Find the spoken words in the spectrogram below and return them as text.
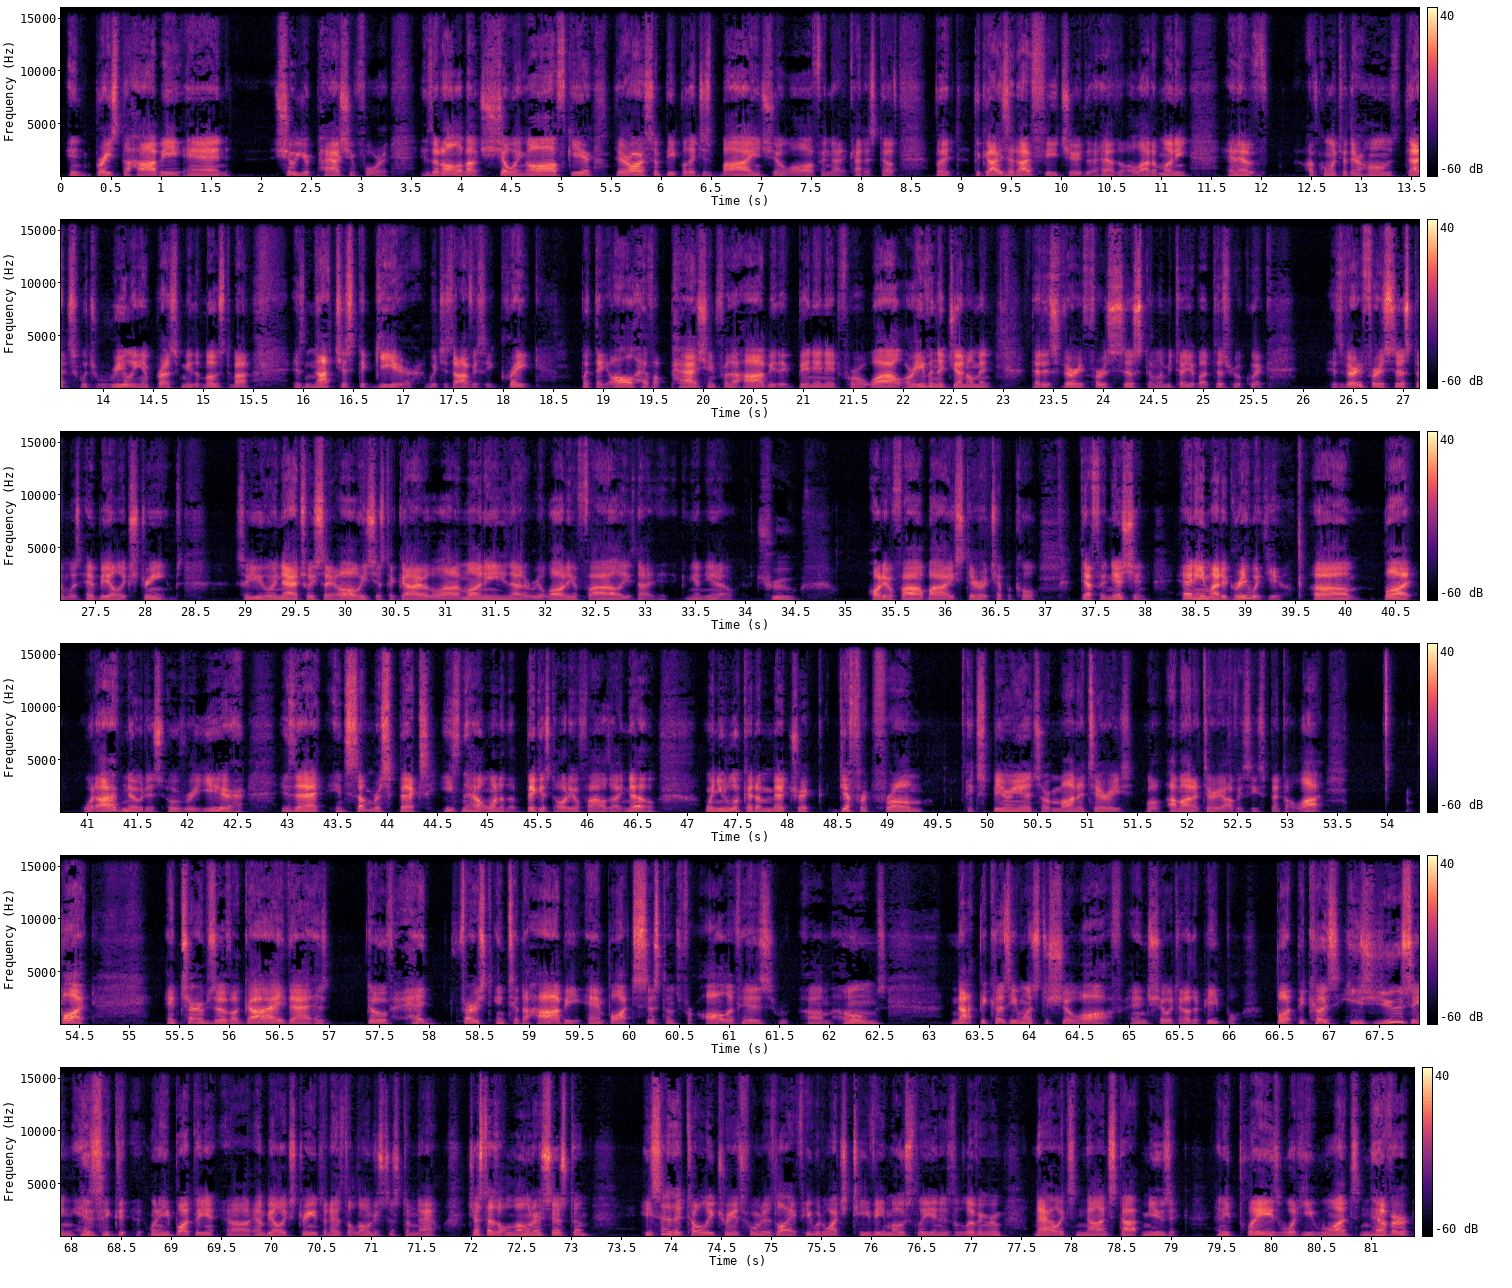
embrace the hobby and show your passion for it. Is it all about showing off gear? There are some people that just buy and show off and that kind of stuff. But the guys that I've featured that have a lot of money and have I've gone to their homes, that's what's really impressed me the most about is not just the gear, which is obviously great, but they all have a passion for the hobby. They've been in it for a while, or even the gentleman that his very first system, let me tell you about this real quick. His very first system was MBL Extremes. So you would naturally say, oh, he's just a guy with a lot of money. He's not a real audiophile. He's not, you know, true audiophile by stereotypical definition. And he might agree with you. Um, but what I've noticed over a year is that in some respects, he's now one of the biggest audiophiles I know when you look at a metric different from experience or monetary, well, a monetary obviously spent a lot, but in terms of a guy that has dove head first into the hobby and bought systems for all of his um, homes, not because he wants to show off and show it to other people, but because he's using his when he bought the uh, MBL Extremes and has the loaner system now, just as a loaner system, he says it totally transformed his life. He would watch TV mostly in his living room. Now it's nonstop music, and he plays what he wants, never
